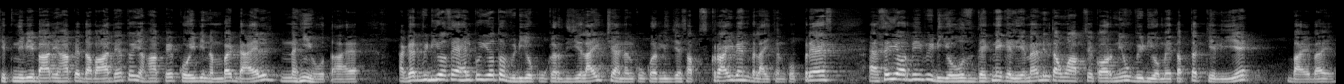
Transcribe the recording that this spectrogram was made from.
कितनी भी बार यहाँ पे दबा दें तो यहाँ पे कोई भी नंबर डायल नहीं होता है। अगर वीडियो से हेल्प हुई हो तो वीडियो को कर दीजिए लाइक चैनल को कर लीजिए सब्सक्राइब एंड बेलाइकन को प्रेस ऐसे ही और भी वीडियोस देखने के लिए मैं मिलता हूँ आपसे एक और न्यू वीडियो में। तब तक के लिए बाय बाय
